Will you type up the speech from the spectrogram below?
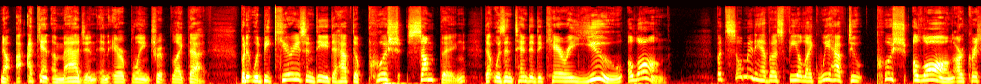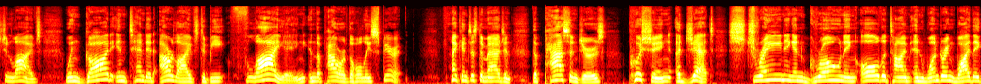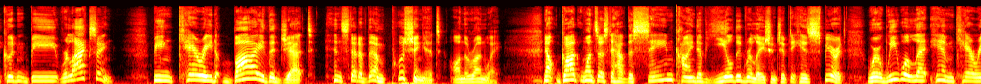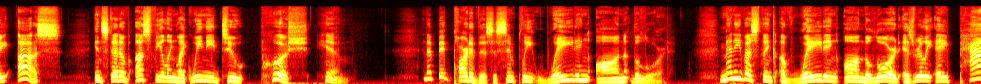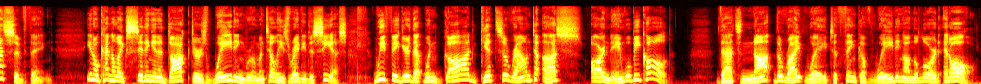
Now, I, can't imagine an airplane trip like that, but it would be curious indeed to have to push something that was intended to carry you along. But so many of us feel like we have to push along our Christian lives when God intended our lives to be flying in the power of the Holy Spirit. I can just imagine the passengers pushing a jet, straining and groaning all the time and wondering why they couldn't be relaxing, being carried by the jet instead of them pushing it on the runway. Now, God wants us to have the same kind of yielded relationship to His Spirit where we will let Him carry us instead of us feeling like we need to push Him. And a big part of this is simply waiting on the Lord. Many of us think of waiting on the Lord as really a passive thing. You know, kind of like sitting in a doctor's waiting room until he's ready to see us. We figure that when God gets around to us, our name will be called. That's not the right way to think of waiting on the Lord at all.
